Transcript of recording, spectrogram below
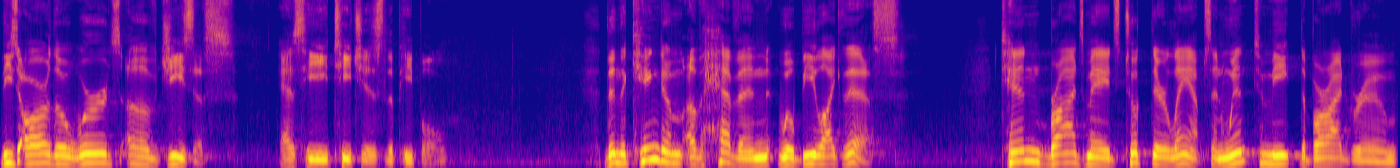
These are the words of Jesus as he teaches the people. Then the kingdom of heaven will be like this Ten bridesmaids took their lamps and went to meet the bridegroom.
